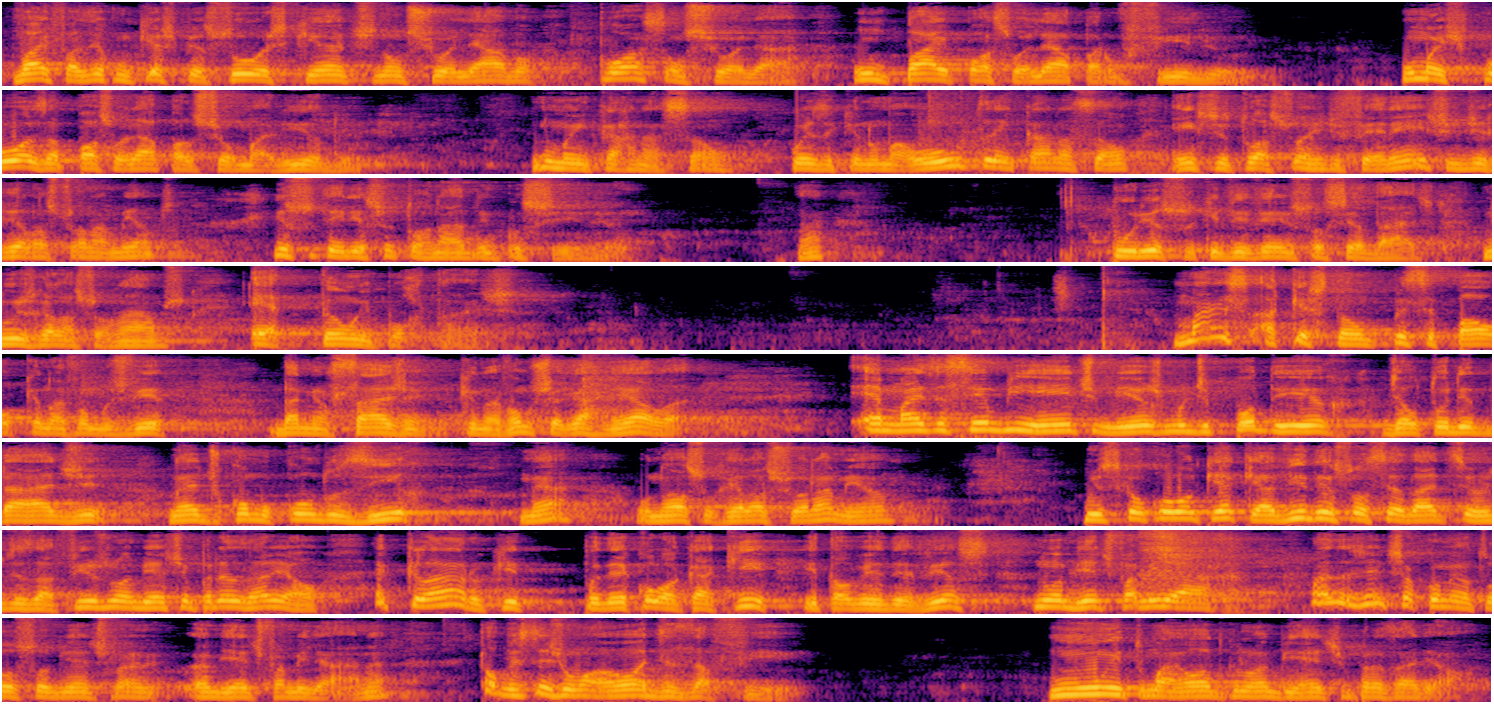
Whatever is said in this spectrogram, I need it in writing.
vai fazer com que as pessoas que antes não se olhavam possam se olhar. Um pai possa olhar para um filho, uma esposa possa olhar para o seu marido, numa encarnação. coisa que numa outra encarnação, em situações diferentes de relacionamento, isso teria se tornado impossível. Né? Por isso que viver em sociedade, nos relacionarmos, é tão importante. Mas a questão principal que nós vamos ver da mensagem, que nós vamos chegar nela, é mais esse ambiente mesmo de poder, de autoridade, né, de como conduzir né, o nosso relacionamento. Por isso que eu coloquei aqui, a vida em sociedade e seus desafios no ambiente empresarial. É claro que poderia colocar aqui, e talvez devesse, no ambiente familiar. Mas a gente já comentou sobre ambiente, ambiente familiar, né? Talvez seja o maior desafio. Muito maior do que no ambiente empresarial.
